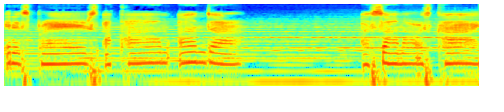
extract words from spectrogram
It spreads a calm under a summer sky.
